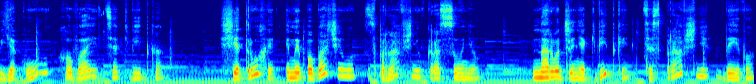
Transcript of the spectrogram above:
в якому ховається квітка. Ще трохи, і ми побачимо справжню красуню. Народження квітки це справжнє диво.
